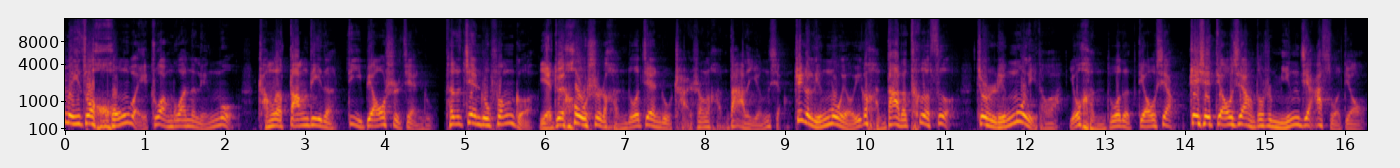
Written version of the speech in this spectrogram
么一座宏伟壮观的陵墓，成了当地的地标式建筑。它的建筑风格也对后世的很多建筑产生了很大的影响。这个陵墓有一个很大的特色，就是陵墓里头啊有很多的雕像，这些雕像都是名家所雕。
